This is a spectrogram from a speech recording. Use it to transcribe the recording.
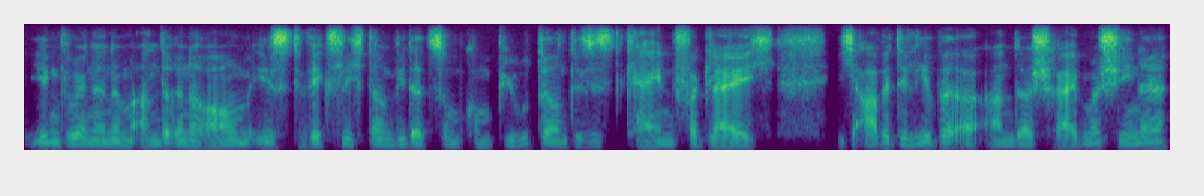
irgendwo in einem anderen Raum ist, wechsle ich dann wieder zum Computer und es ist kein Vergleich. Ich arbeite lieber äh, an der Schreibmaschine,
